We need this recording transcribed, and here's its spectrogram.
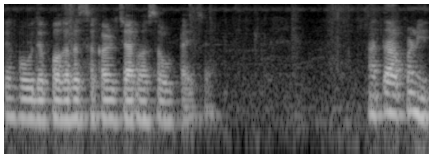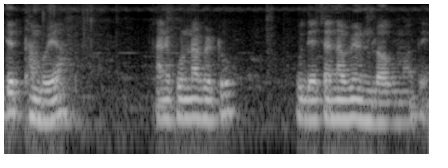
किंवा उद्या पगारात सकाळी चार वाजता उठायचं आहे. आता आपण इथेच थांबूया आणि पुन्हा भेटू उद्याच्या नवीन ब्लॉगमध्ये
